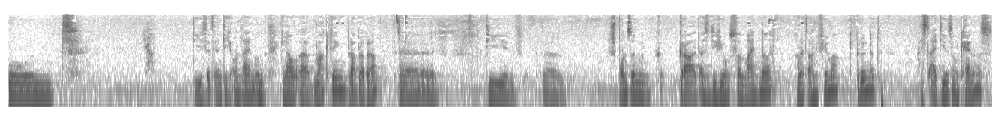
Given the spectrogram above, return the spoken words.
Und ja, die ist jetzt endlich online und genau äh, Marketing, bla bla bla. Äh, die äh, sponsern gerade, also die Jungs von MindNode haben jetzt auch eine Firma gegründet heißt Ideas on Canvas.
